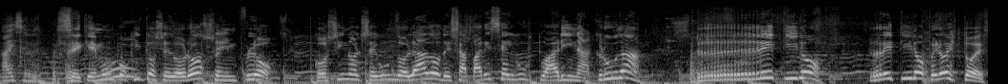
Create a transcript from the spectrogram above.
Ahí se ve. Perfecto. Se quemó un poquito, se doró, se infló. Cocino el segundo lado, desaparece el gusto a harina cruda. Retiro, retiro, pero esto es.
